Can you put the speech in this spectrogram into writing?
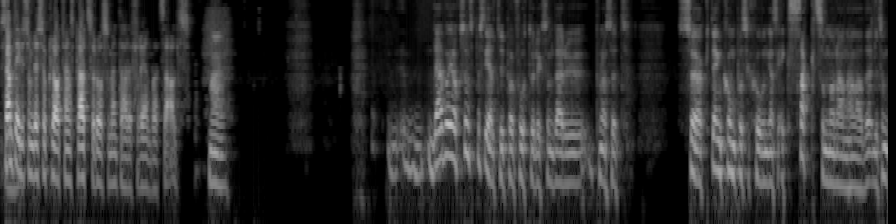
Samtidigt som det såklart fanns platser då som inte hade förändrats alls. Nej där var ju också en speciell typ av foto liksom där du på något sätt sökte en komposition ganska exakt som någon annan hade. Liksom,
